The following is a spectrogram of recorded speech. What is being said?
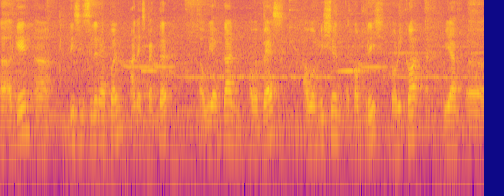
uh, again, uh, this incident happened unexpected. Uh, we have done our best. Our mission accomplished. For record, we have uh,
